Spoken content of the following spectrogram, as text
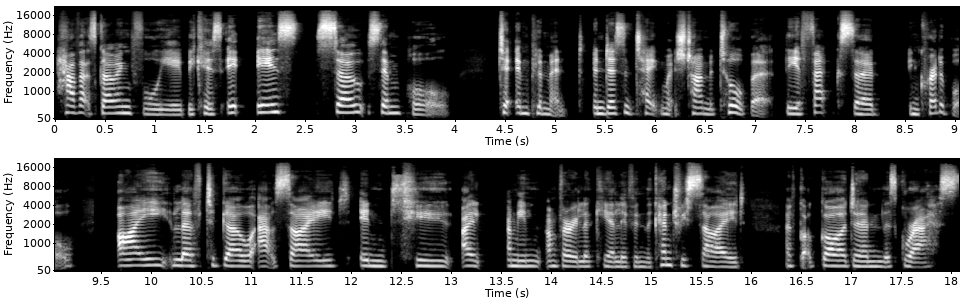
how that's going for you because it is so simple to implement and doesn't take much time at all, but the effects are incredible. I love to go outside into I I mean, I'm very lucky I live in the countryside. I've got a garden, there's grass.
